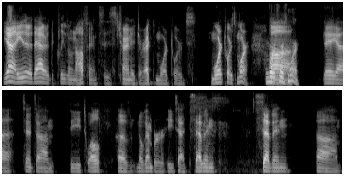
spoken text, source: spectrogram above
yeah, either that or the Cleveland offense is trying to direct more towards more towards more. More towards Uh, more. They uh since um the 12th of November, he's had seven, seven, um,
